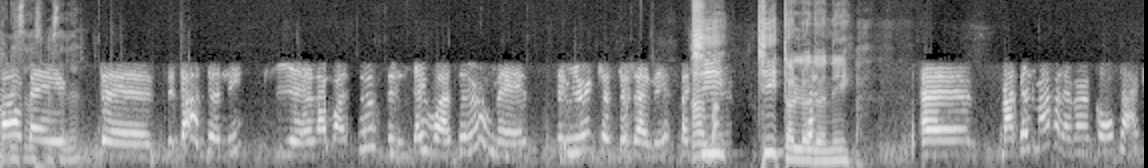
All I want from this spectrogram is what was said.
Ah, ben, c'était à donner. Puis euh, la voiture, c'est une vieille voiture, mais c'est mieux que ce que j'avais. Fait que, Qui, qui te l'a donné? euh, ma belle-mère, elle avait un contact.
